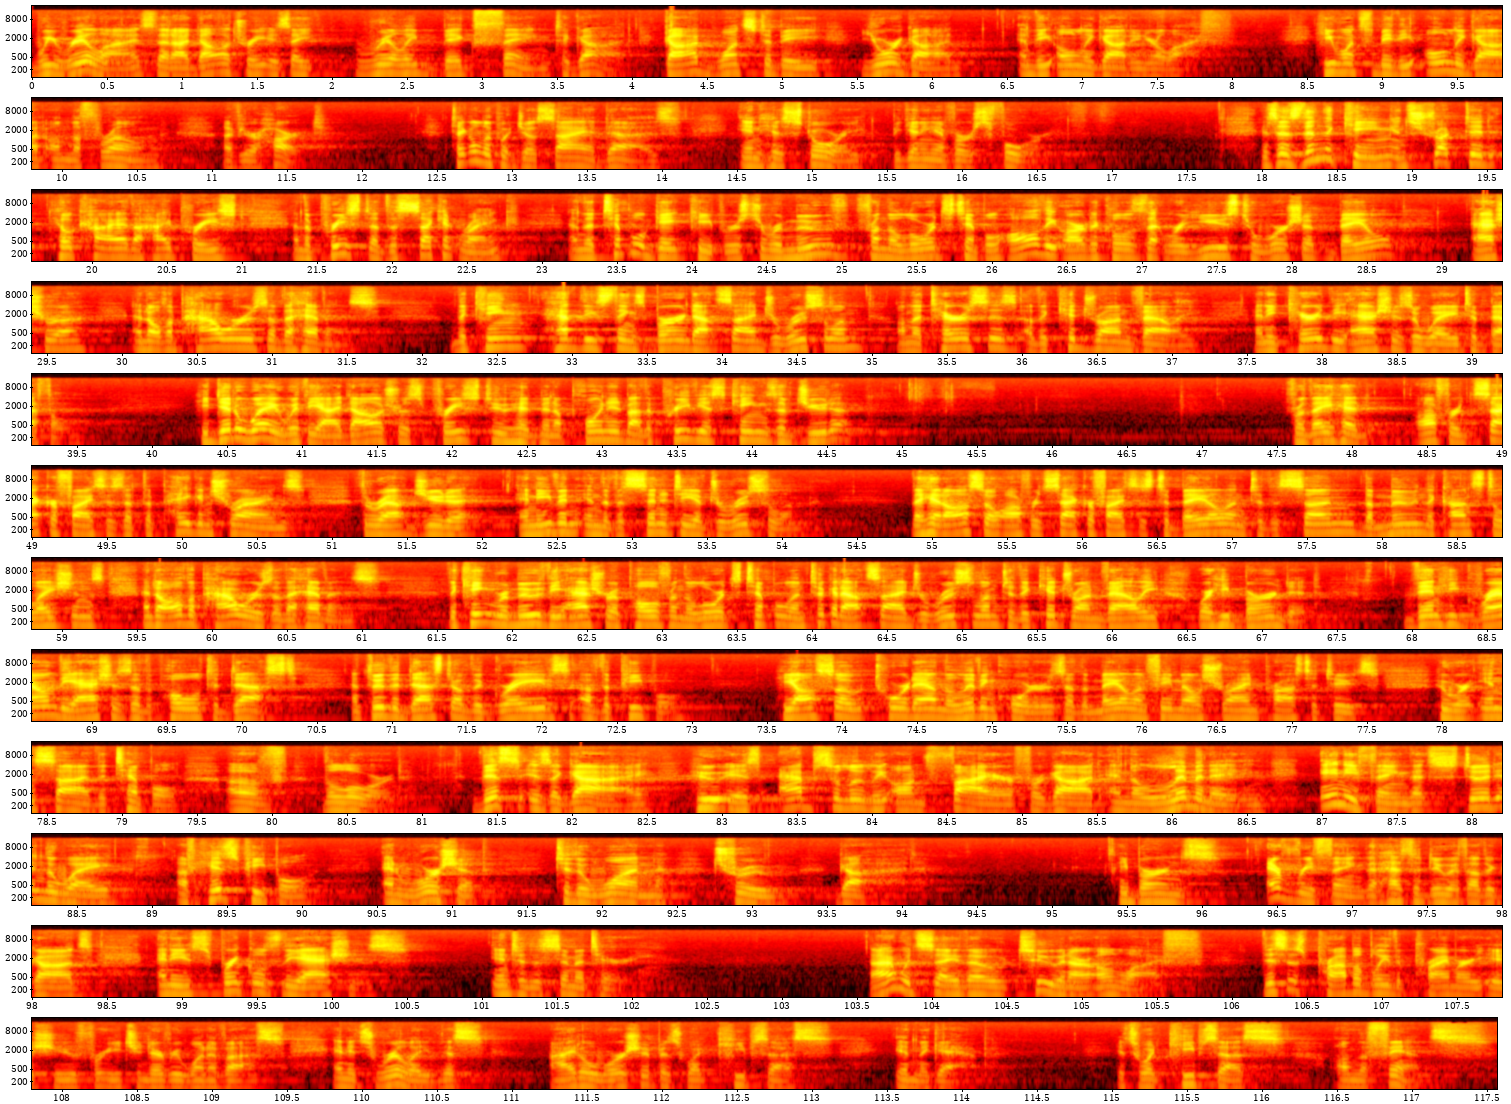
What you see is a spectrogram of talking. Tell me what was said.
we realize that idolatry is a really big thing to God. God wants to be your God and the only God in your life. He wants to be the only God on the throne of your heart. Take a look what Josiah does in his story, beginning in verse 4. It says, Then the king instructed Hilkiah the high priest and the priest of the second rank and the temple gatekeepers to remove from the Lord's temple all the articles that were used to worship Baal, Asherah, and all the powers of the heavens. The king had these things burned outside Jerusalem on the terraces of the Kidron Valley, and he carried the ashes away to Bethel. He did away with the idolatrous priest who had been appointed by the previous kings of Judah for they had offered sacrifices at the pagan shrines throughout Judah and even in the vicinity of Jerusalem. They had also offered sacrifices to Baal and to the sun, the moon, the constellations, and all the powers of the heavens. The king removed the Asherah pole from the Lord's temple and took it outside Jerusalem to the Kidron Valley, where he burned it. Then he ground the ashes of the pole to dust and threw the dust over the graves of the people. He also tore down the living quarters of the male and female shrine prostitutes who were inside the temple of the Lord. This is a guy who is absolutely on fire for God and eliminating anything that stood in the way of his people and worship to the one true God. He burns everything that has to do with other gods and he sprinkles the ashes into the cemetery. I would say, though, too, in our own life, this is probably the primary issue for each and every one of us. And it's really this idol worship is what keeps us in the gap. It's what keeps us on the fence.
